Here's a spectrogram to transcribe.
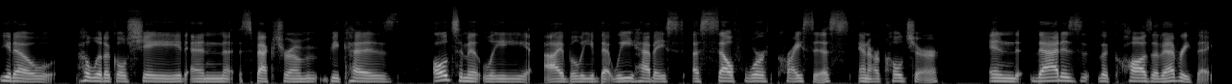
you know, political shade and spectrum because ultimately I believe that we have a, a self worth crisis in our culture. And that is the cause of everything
